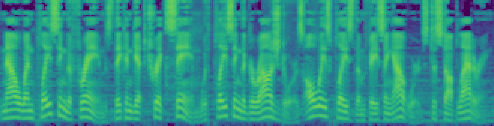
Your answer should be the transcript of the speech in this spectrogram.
Now when placing the frames they can get tricked same with placing the garage doors always place them facing outwards to stop laddering.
